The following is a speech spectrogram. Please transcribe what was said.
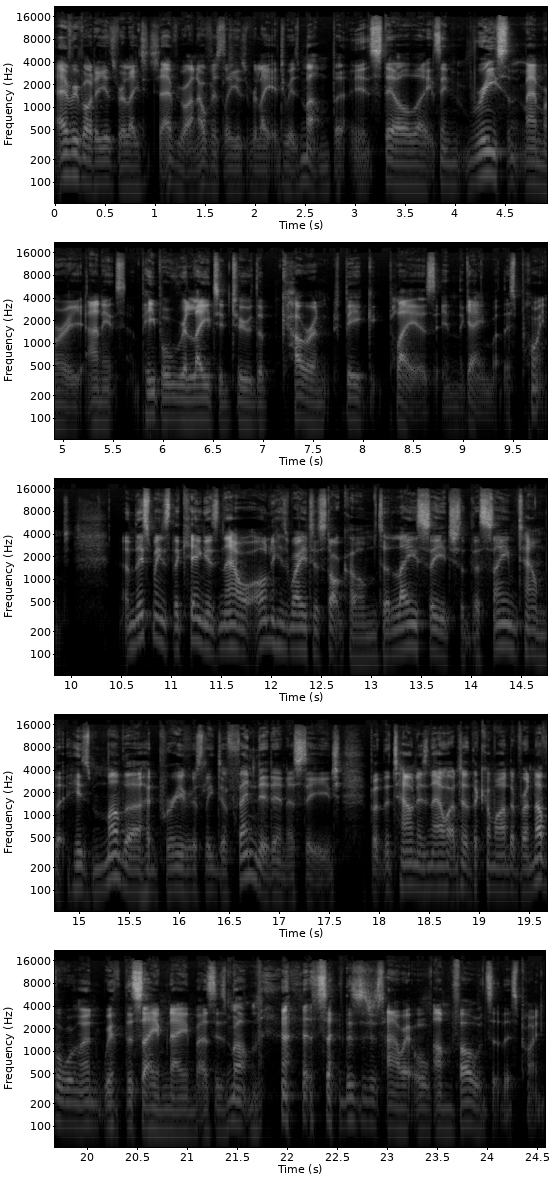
everybody is related to everyone. Obviously, is related to his mum, but it's still it's in recent memory, and it's people related to the current big players in the game at this point. And this means the king is now on his way to Stockholm to lay siege to the same town that his mother had previously defended in a siege, but the town is now under the command of another woman with the same name as his mum. so this is just how it all unfolds at this point.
